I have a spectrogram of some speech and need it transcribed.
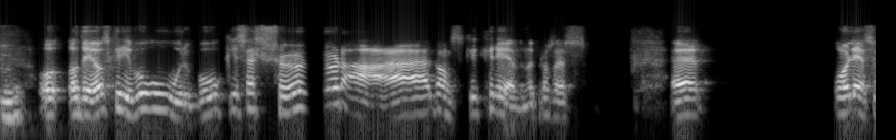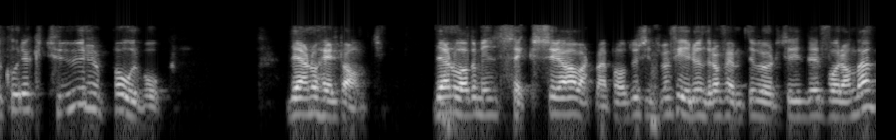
Mm. Og, og, det å skrive ordbok i seg sjøl er en ganske krevende prosess. Eh, å lese korrektur på ordbok, det er noe helt annet. Det er noe av det minst sexy jeg har vært med på. Du sitter med 450 Word-sider foran deg,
